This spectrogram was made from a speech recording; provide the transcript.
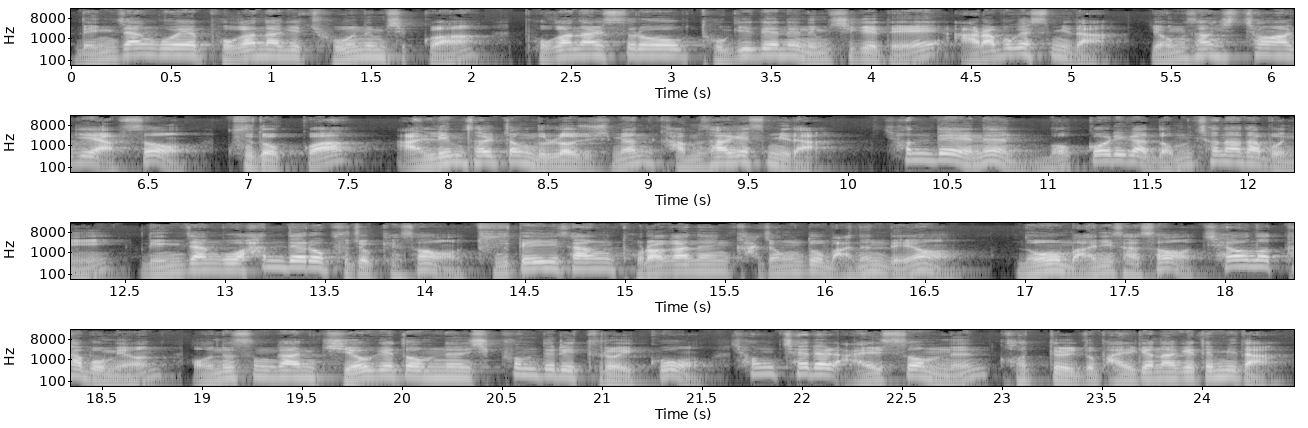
냉장고에 보관하기 좋은 음식과 보관할수록 독이 되는 음식에 대해 알아보겠습니다. 영상 시청하기에 앞서 구독과 알림 설정 눌러주시면 감사하겠습니다. 현대에는 먹거리가 넘쳐나다 보니 냉장고 한 대로 부족해서 두 대 이상 돌아가는 가정도 많은데요. 너무 많이 사서 채워 넣다 보면 어느 순간 기억에도 없는 식품들이 들어있고 형체를 알 수 없는 것들도 발견하게 됩니다.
